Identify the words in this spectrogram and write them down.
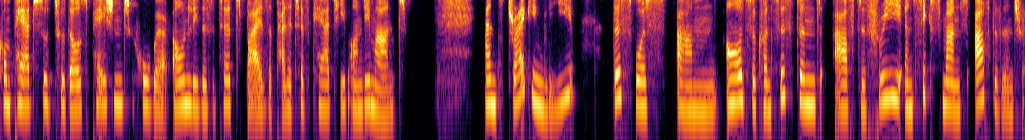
compared to, to those patients who were only visited by the palliative care team on demand. And strikingly, this was um, also consistent after three and six months after the tra-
